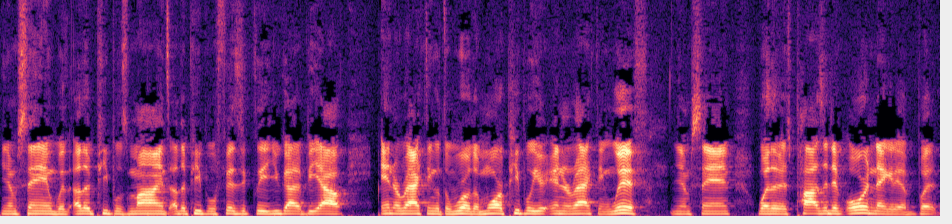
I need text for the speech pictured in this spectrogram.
you know what I'm saying, with other people's minds, other people physically. You got to be out interacting with the world. The more people you're interacting with, you know what I'm saying, whether it's positive or negative, but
